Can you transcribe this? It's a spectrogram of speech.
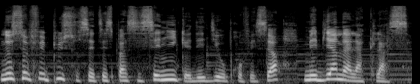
ne se fait plus sur cet espace scénique dédié aux professeurs, mais bien dans la classe.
